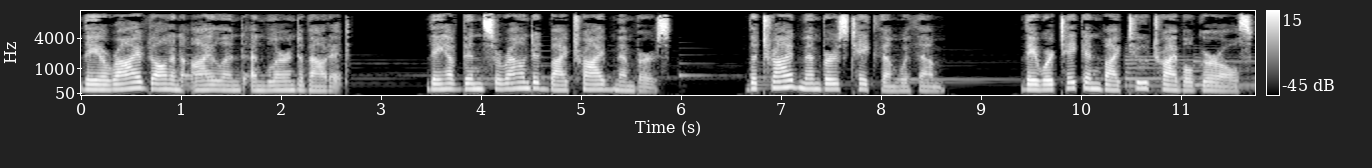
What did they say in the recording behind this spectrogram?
They arrived on an island and learned about it. They have been surrounded by tribe members. The tribe members take them with them. They were taken by two tribal girls.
